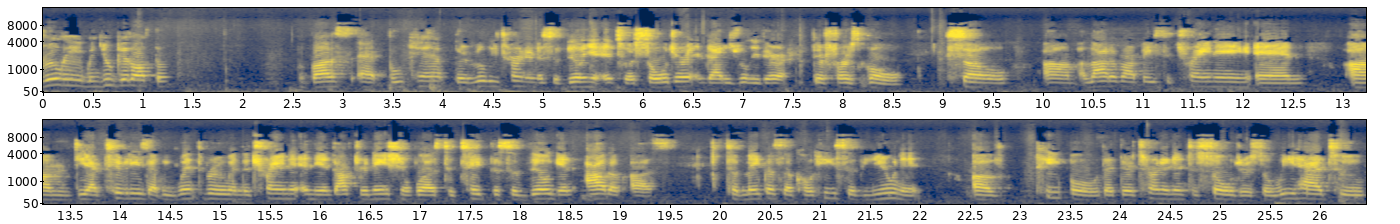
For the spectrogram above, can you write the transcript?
really when you get off the bus at boot camp, they're really turning a civilian into a soldier, and that is really their their first goal. So, um, a lot of our basic training and um, the activities that we went through and the training and the indoctrination was to take the civilian out of us, to make us a cohesive unit of people that they're turning into soldiers. So we had to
